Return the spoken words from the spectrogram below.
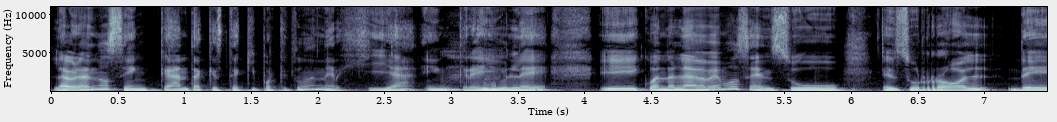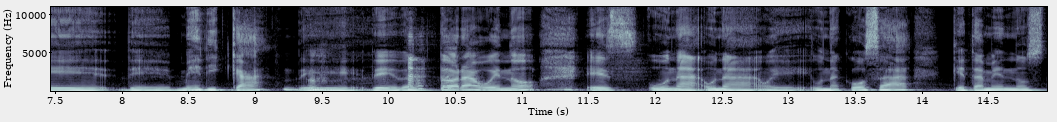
la verdad nos encanta que esté aquí porque tiene una energía increíble y cuando la vemos en su, en su rol de, de médica, de, de, doctora, bueno, es una, una, eh, una cosa que también nos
